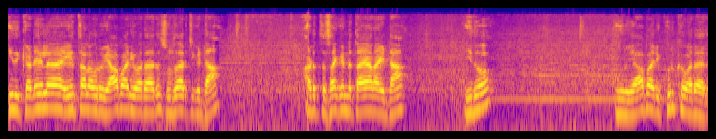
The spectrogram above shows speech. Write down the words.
இதுக்கடையில் எய்த்தால் ஒரு வியாபாரி வர்றாரு சுதாரிச்சுக்கிட்டான். அடுத்த செகண்டு தயாராகிட்டான் இதோ ஒரு வியாபாரி குறுக்க வர்றாரு.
